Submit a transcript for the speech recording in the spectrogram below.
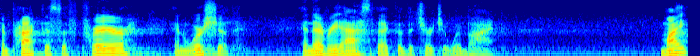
and practice of prayer and worship in every aspect of the church at Woodbine. Mike,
